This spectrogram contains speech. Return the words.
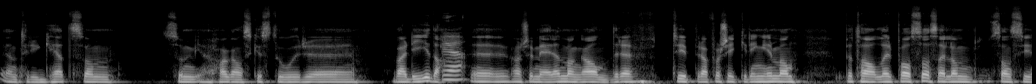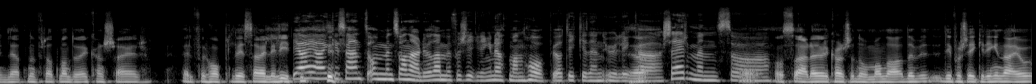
en trygghet som, som, har ganske stor eh, verdi, da. Ja. Kanskje mer enn mange andre typer av forsikringer man betaler på også, selv om sannsynligheten for at man dør kanskje er eller forhåpentligvis er veldig liten. Ja, ja, ikke sant? men sånn er det jo da med forsikringer, at man håper jo at ikke den ulykka ja. skjer, men så og, og, så er det kanskje noe man da De forsikringene er jo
